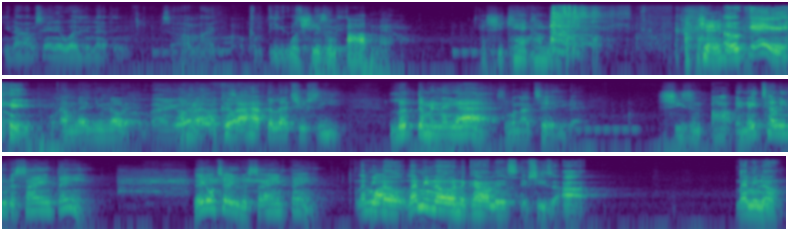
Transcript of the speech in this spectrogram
you know what I'm saying. It wasn't nothing. So I'm like confused. Well, she's an bit. op now, and she can't come back. Okay, Okay. I'm letting you know that. Like, Because I have to let you see. Look them in their eyes when I tell you that. She's an op, and they telling you the same thing. They gonna tell you the same thing. Let me Watch. know. Let me know in the comments if she's a op. Let me know.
